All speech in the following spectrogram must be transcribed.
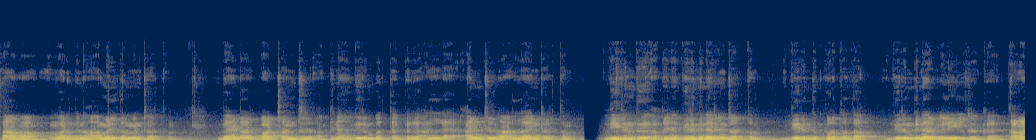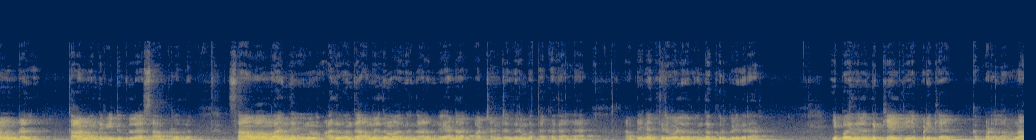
சாவா மருந்துனா அமிழ்தம் என்று அர்த்தம். வேண்டார் பாற்றன்று அப்படின்னா விரும்பத்தக்கது அல்ல. அன்றுனா அல்ல என்ற அர்த்தம். விருந்து அப்படின்னா விருந்தினர் என்ற அர்த்தம். விருந்து புறத்ததா விருந்தினர் வெளியில் இருக்க தான் உண்டல். தான் வந்து வீட்டுக்குள்ளே சாப்பிட்றது. சாவா மருந்தினும் அது வந்து அமிர்தமாக இருந்தாலும் வேண்டார்பாற்றன்று விரும்பத்தக்கது அல்ல அப்படின்னு திருவள்ளுவர் வந்து குறிப்பிடுகிறார். இப்போ இதிலிருந்து கேள்வி எப்படி கேட்கப்படலாம்னா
